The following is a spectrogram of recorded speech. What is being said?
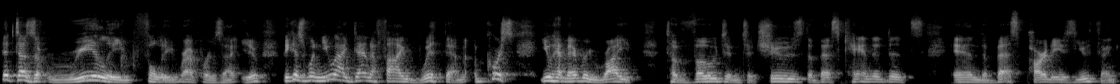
that doesn't really fully represent you. Because when you identify with them, of course, you have every right to vote and to choose the best candidates and the best parties you think.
